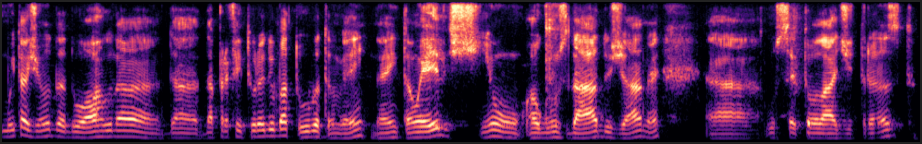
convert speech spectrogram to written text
muita ajuda do órgão da, da, da, Prefeitura de Ubatuba também, né? Então eles tinham alguns dados já, né? Uh, o setor lá de trânsito.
